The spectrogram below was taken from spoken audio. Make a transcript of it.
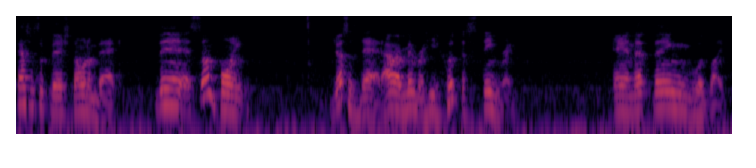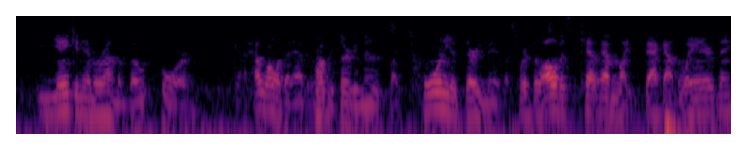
catching some fish, throwing them back. Then at some point, Justin's dad, I remember he hooked a stingray, and that thing was like yanking him around the boat for God, how long was that happening? Probably thirty minutes. like 20 or 30 minutes, I swear. So all of us kept having to like back out the way and everything.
